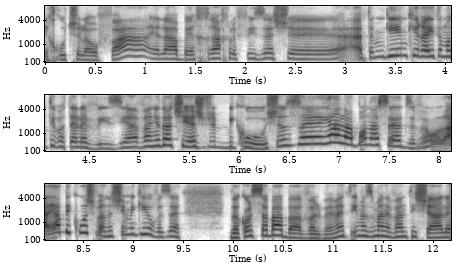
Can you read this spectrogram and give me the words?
האיכות של ההופעה, אלא בהכרח לפי זה שאתם מגיעים כי ראיתם אותי בטלוויזיה, ואני יודעת שיש ביקוש, אז אה, יאללה, בואו נעשה את זה. והיה ביקוש ואנשים הגיעו וזה. והכל סבבה, אבל באמת עם הזמן הבנתי שא',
